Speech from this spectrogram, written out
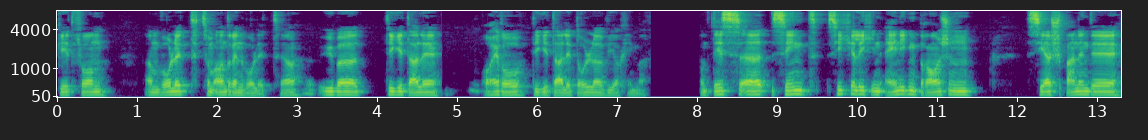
geht von einem Wallet zum anderen Wallet, ja, über digitale Euro, digitale Dollar, wie auch immer. Und das äh, sind sicherlich in einigen Branchen sehr spannende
